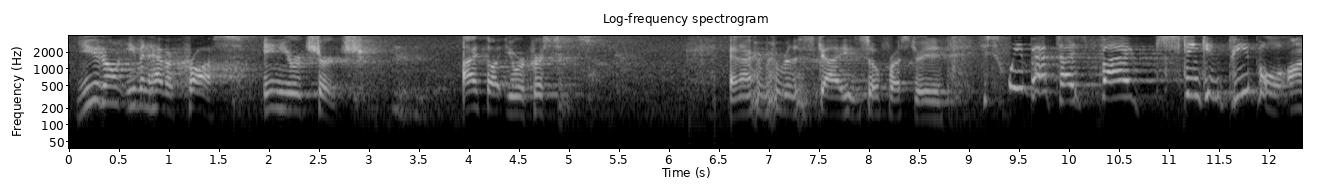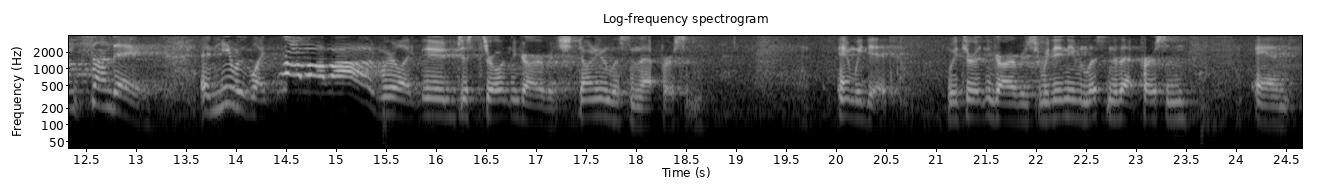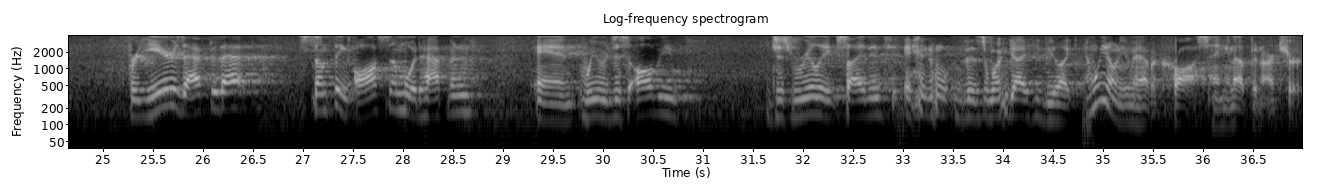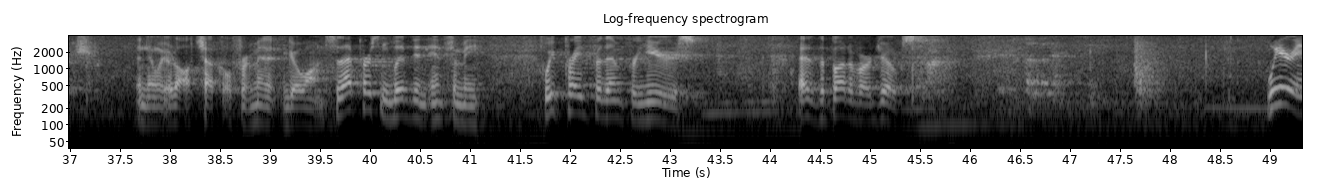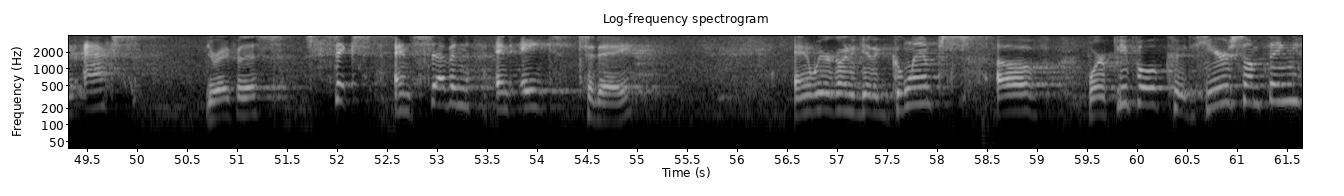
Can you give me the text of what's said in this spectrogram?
You don't even have a cross in your church. I thought you were Christians. And I remember this guy who's so frustrated. We baptized five stinking people on Sunday. And he was like, rah, rah. We were like, Dude, just throw it in the garbage. Don't even listen to that person. And we did. We threw it in the garbage. We didn't even listen to that person. And for years after that, something awesome would happen. And we would just all be just really excited. And this one guy, he'd be like, and we don't even have a cross hanging up in our church. And then we would all chuckle for a minute and go on. So that person lived in infamy. We prayed for them for years as the butt of our jokes. We're in Acts, you ready for this? 6 and 7 and 8 today. And we are going to get a glimpse of where people could hear something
